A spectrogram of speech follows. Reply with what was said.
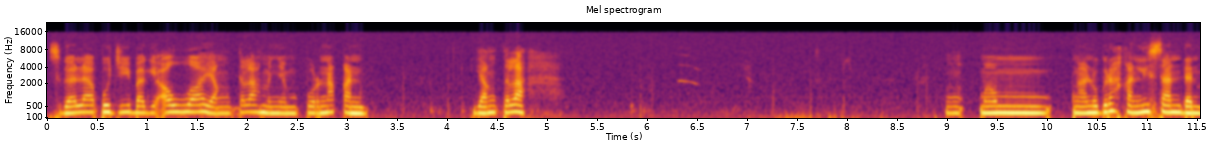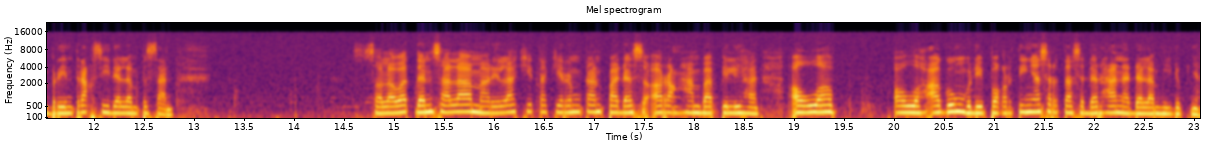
Segala puji bagi Allah yang telah menyempurnakan Yang telah mem- menganugerahkan lisan dan berinteraksi dalam pesan Salawat dan salam marilah kita kirimkan pada seorang hamba pilihan Allah Allah agung budi pekertinya serta sederhana dalam hidupnya.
